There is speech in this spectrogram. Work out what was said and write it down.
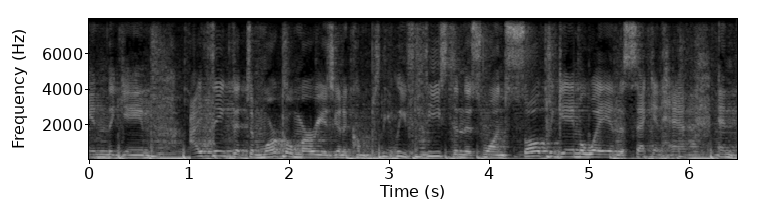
in the game. I think that DeMarco Murray is going to completely feast in this one, salt the game away in the second half, and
